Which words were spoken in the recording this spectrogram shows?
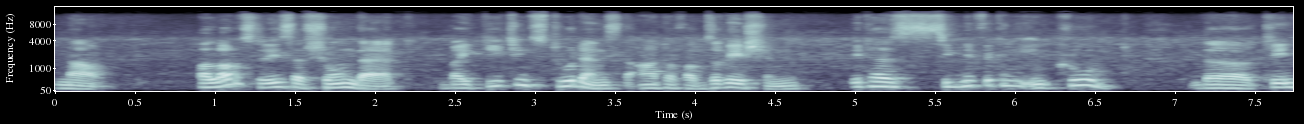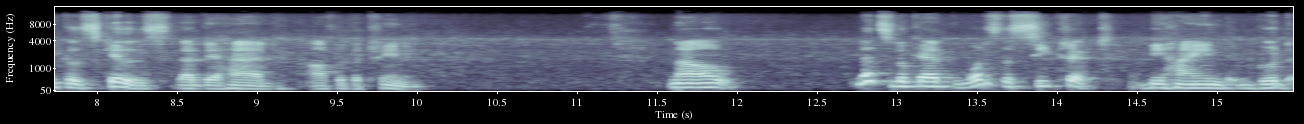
Now, a lot of studies have shown that by teaching students the art of observation, it has significantly improved the clinical skills that they had after the training. Now, let's look at what is the secret behind good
